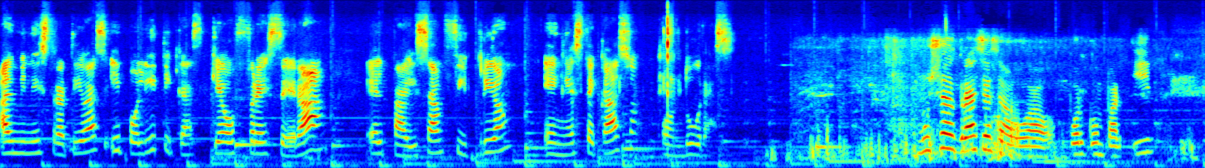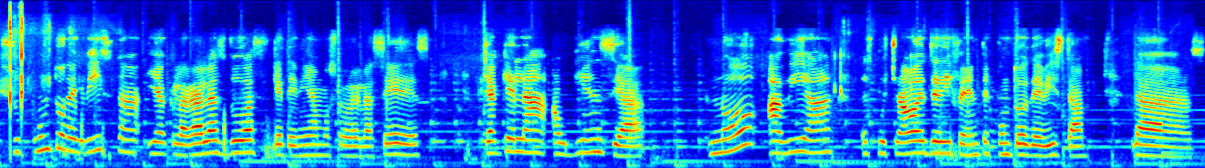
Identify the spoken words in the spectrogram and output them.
administrativas y políticas que ofrecerá el país anfitrión, en este caso Honduras. Muchas gracias, abogado, por compartir su punto de vista y aclarar las dudas que teníamos sobre las sedes, ya que la audiencia no había escuchado desde diferentes puntos de vista las,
